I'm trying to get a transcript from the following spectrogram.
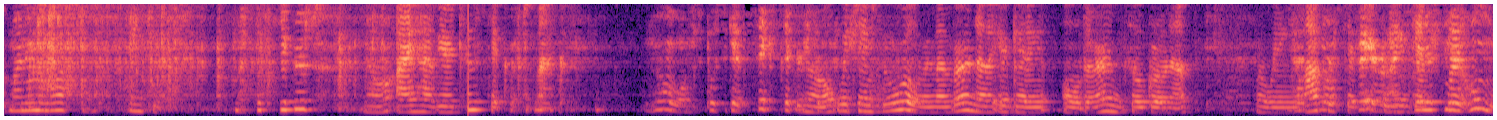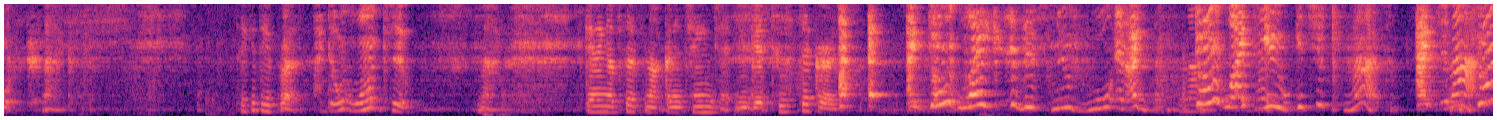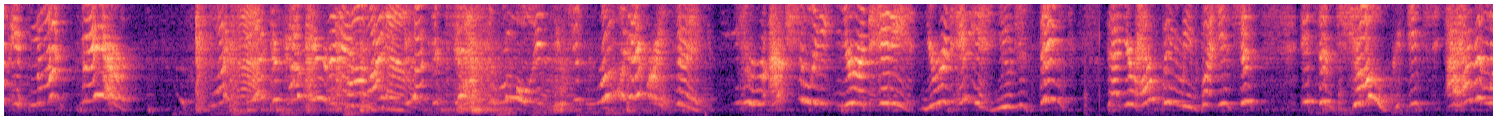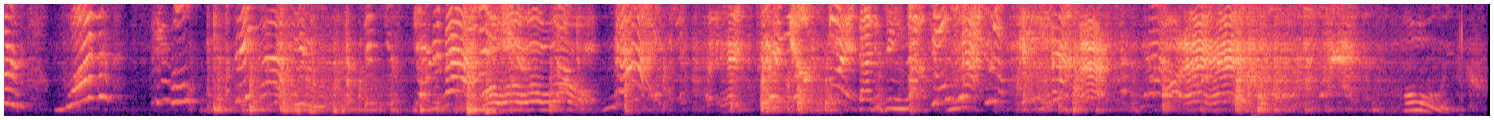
wrote my name on the last one. Thank you. My six stickers? No, I have your two stickers, Max. No, I'm supposed to get six stickers. No, we changed the rule, remember? Now that you're getting older and so grown up, we're weaning you off the stickers fair. so I you finished get my homework. Max. Take a deep breath. I don't want to. Max. Getting upset's not gonna change it. You get two stickers. I, I, I don't like this new rule, and I don't like you. It's just Max. Holy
